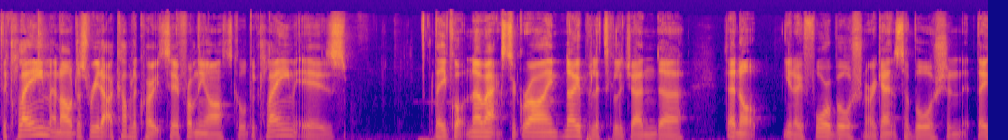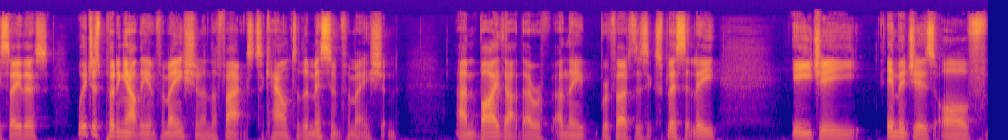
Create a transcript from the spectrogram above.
the claim, and I'll just read out a couple of quotes here from the article. The claim is they've got no axe to grind, no political agenda. They're not, you know, for abortion or against abortion. They say this. We're just putting out the information and the facts to counter the misinformation. And by that, they and they refer to this explicitly, e.g., images of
